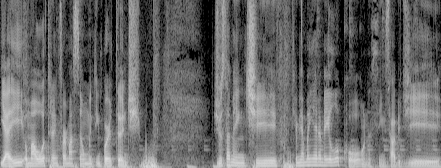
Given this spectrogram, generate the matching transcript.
E aí uma outra informação muito importante. Justamente que minha mãe era meio loucona, assim, sabe? De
